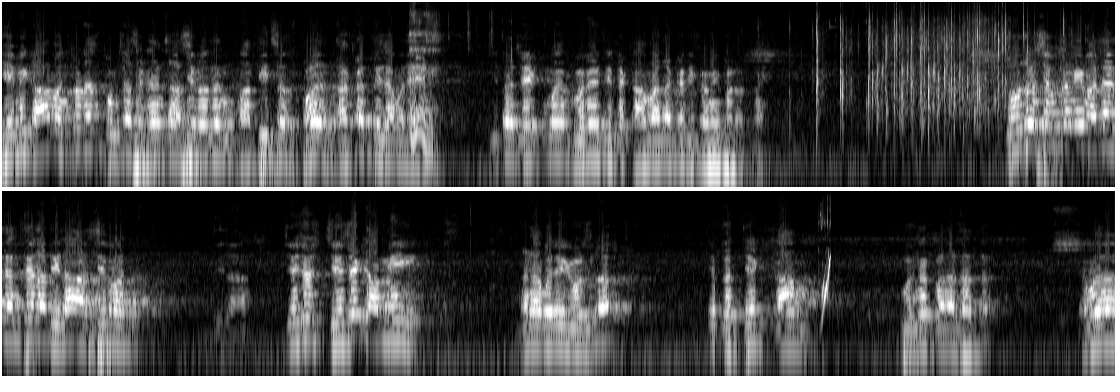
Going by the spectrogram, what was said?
हे मी का म्हणतो ना तुमच्या सगळ्यांचं आशीर्वाद मातीचं बळ ताकद त्याच्यामध्ये जिथं जयकुमार गोरे तिथं कामाला कधी कमी पडत नाही. जो जो शब्द मी माझ्या जनतेला दिला आशीर्वाद दिला जे जो जे जे काम मी मनामध्ये योजलं ते प्रत्येक काम पूर्णत्वाला जातं. त्यामुळं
